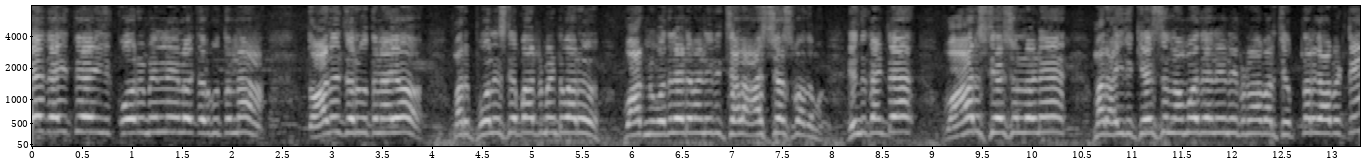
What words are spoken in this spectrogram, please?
ఏదైతే ఈ కోరుమిల్లిలో జరుగుతున్న దాడులు జరుగుతున్నాయో మరి పోలీస్ డిపార్ట్మెంట్ వారు వారిని వదిలేయడం అనేది చాలా ఆశ్చర్యాస్పదం. ఎందుకంటే వారి స్టేషన్లోనే మరి ఐదు కేసులు నమోదైన ఇక్కడ వారు చెప్తున్నారు కాబట్టి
